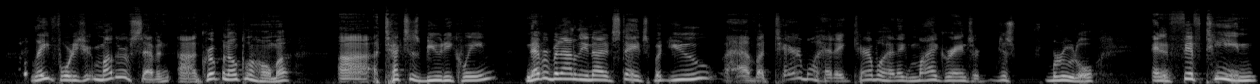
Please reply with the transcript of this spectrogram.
late 40s. You're mother of seven, uh, grew up in Oklahoma, uh, a Texas beauty queen, never been out of the United States, but you have a terrible headache, terrible headache. Migraines are just brutal. And in 15,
